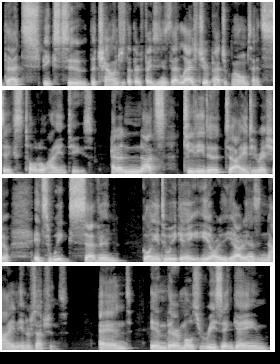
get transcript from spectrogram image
that speaks to the challenges that they're facing is that last year Patrick Mahomes had six total INTs, had a nuts TD to, to INT ratio. It's week seven going into week eight. He already he already has nine interceptions, and in their most recent game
